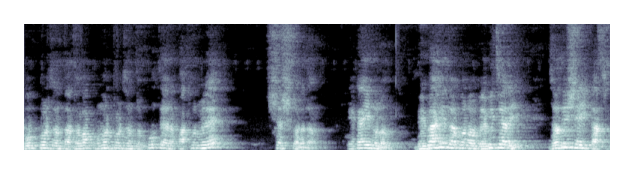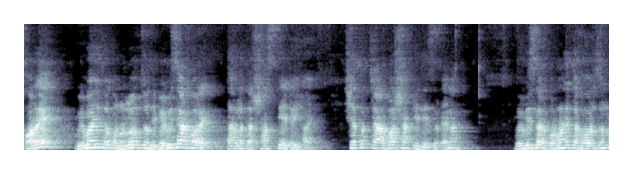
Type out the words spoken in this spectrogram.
বুক পর্যন্ত অথবা কোমর পর্যন্ত পুঁতে আর পাথর মেরে শেষ করে দাও। এটাই হলো বিবাহিত কোনো বেবিচারী যদি সেই কাজ করে, বিবাহিত কোনো লোক যদি বেবিচার করে, তাহলে তার শাস্তি এটাই হয়। সে তো চারবার সাক্ষী দিয়েছে, তাই না? বেবিচার প্রমাণিত হওয়ার জন্য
